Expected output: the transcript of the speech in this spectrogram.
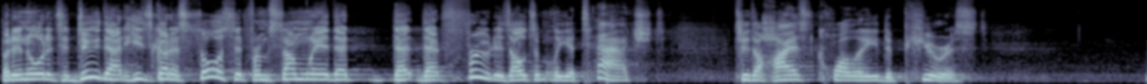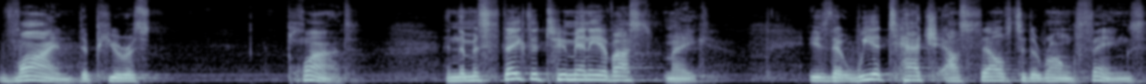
But in order to do that, he's got to source it from somewhere that that, that fruit is ultimately attached to the highest quality, the purest vine, the purest plant. And the mistake that too many of us make is that we attach ourselves to the wrong things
